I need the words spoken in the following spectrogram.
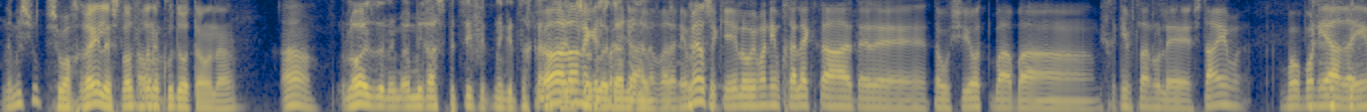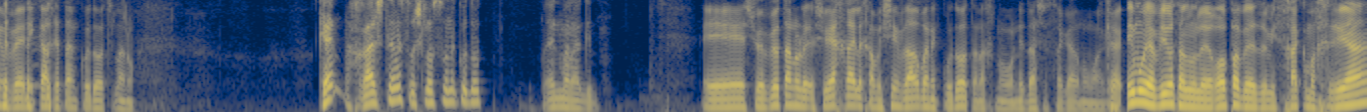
למישהו? שהוא אחראי ל-13 לא. נקודות העונה. אה, לא איזה אמירה ספציפית נגד שחקן לא, אחר לא שעוד נגד לא הגענו שחקן, אליו. אבל אני אומר שכאילו, אם אני מחלק את ה- את ה- את האושיות במשחקים שלנו לשתיים, בוא בוא נהיה הרעים וניקח את הנקודות שלנו. כן, אחראי על 12-13 נקודות. אין מה להגיד. אה, שהוא הביא אותנו, שהוא יהיה אחראי ל-54 נקודות, אנחנו נדע שסגרנו מעגל. כן, אם הוא יביא אותנו לאירופה באיזה משחק מכריע,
